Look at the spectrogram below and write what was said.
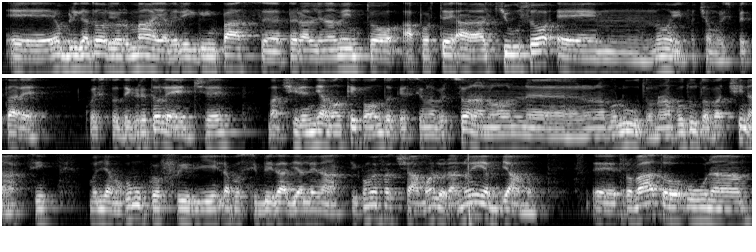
È obbligatorio ormai avere il Green Pass per allenamento porte- al chiuso e mm, noi facciamo rispettare questo decreto legge, ma ci rendiamo anche conto che se una persona non, eh, non ha voluto, non ha potuto vaccinarsi, vogliamo comunque offrirgli la possibilità di allenarsi. Come facciamo? Allora, noi abbiamo eh, trovato una,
